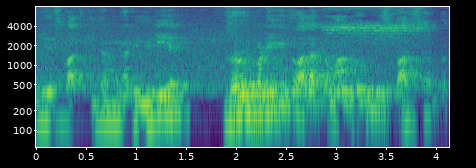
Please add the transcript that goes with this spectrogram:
مجھے اس بات کی جانکاری ملی ہے۔ ضرور پڑے گی تو اعلیٰ کمان کو بھی اس بات سے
